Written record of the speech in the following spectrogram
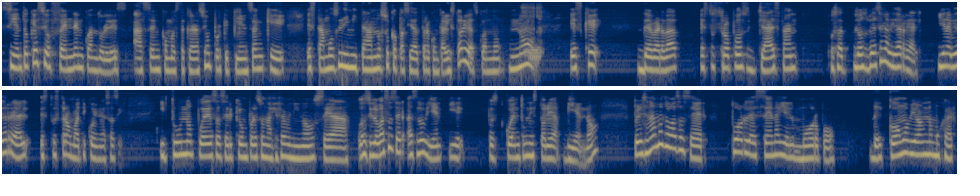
siento que se ofenden cuando les hacen como esta aclaración porque piensan que estamos limitando su capacidad para contar historias, cuando no, es que de verdad estos tropos ya están, o sea, los ves en la vida real y en la vida real esto es traumático y no es así. Y tú no puedes hacer que un personaje femenino sea, o sea, si lo vas a hacer, hazlo bien y pues cuenta una historia bien, ¿no? Pero si nada más lo vas a hacer por la escena y el morbo de cómo violan a una mujer,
